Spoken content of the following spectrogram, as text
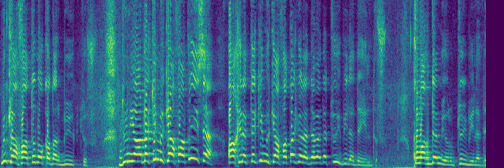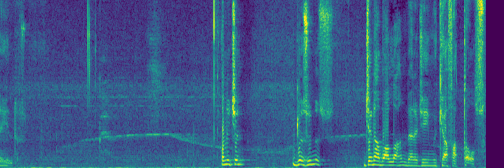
mükafatın o kadar büyüktür. Dünyadaki mükafatı ise ahiretteki mükafata göre devede tüy bile değildir. Kulak demiyorum tüy bile değildir. Onun için gözümüz Cenab-ı Allah'ın vereceği mükafatta olsun.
